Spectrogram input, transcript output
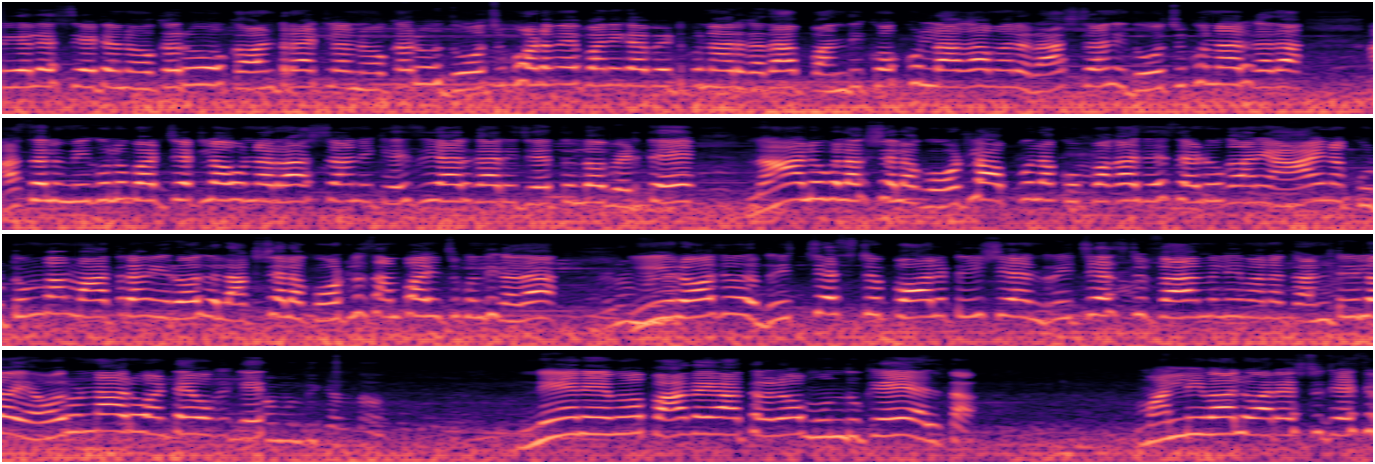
రియల్ ఎస్టేట్ అని ఒకరు కాంట్రాక్ట్లు అని ఒకరు దోచుకోవడమే పనిగా పెట్టుకున్నారు కదా. పందికొక్కుల్లాగా మన రాష్ట్రాన్ని దోచుకున్నారు కదా. అసలు మిగులు బడ్జెట్లో ఉన్న రాష్ట్రాన్ని కేసీఆర్ గారి చేతుల్లో పెడితే నాలుగు లక్షల కోట్ల అప్పుల కుప్పగా చేశాడు. కానీ ఆయన కుటుంబం మాత్రం ఈరోజు లక్షల కోట్లు సంపాదించుకుంది కదా. ఈ రోజు రిచెస్ట్ పాలిటీషియన్ రిచెస్ట్ ఫ్యామిలీ మన కంట్రీలో ఎవరున్నారు అంటే ఒక నేనేమో పాదయాత్రలో ముందుకే వెళ్తా. మళ్ళీ వాళ్ళు అరెస్ట్ చేసి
